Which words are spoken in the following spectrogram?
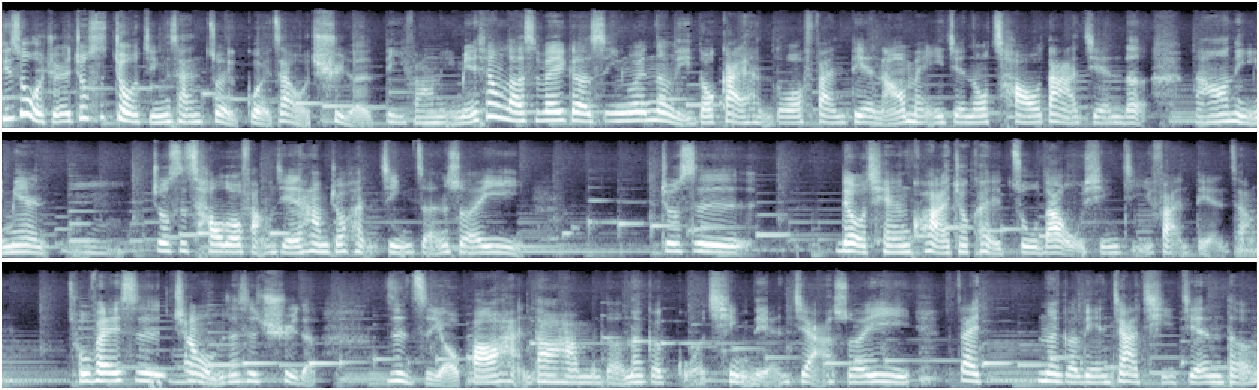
其实我觉得就是旧金山最贵，在我去的地方里面，像 Las Vegas，因为那里都盖很多饭店，然后每一间都超大间的，然后里面嗯就是超多房间，他们就很竞争，所以就是六千块就可以住到五星级饭店这样，除非是像我们这次去的。日子有包含到他们的那个国庆年假，所以在那个年假期间的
